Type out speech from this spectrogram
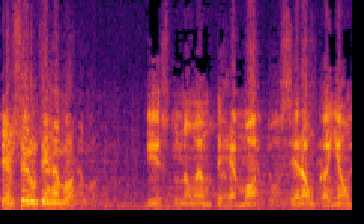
Deve ser um terremoto. Isto não é um terremoto. Será um canhão?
